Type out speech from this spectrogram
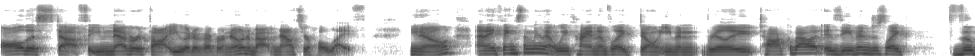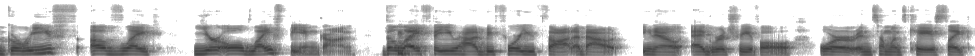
all this stuff that you never thought you would have ever known about. And now it's your whole life, you know? And I think something that we kind of like don't even really talk about is even just like the grief of like your old life being gone, the hmm. life that you had before you thought about, you know, egg retrieval or in someone's case, like,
